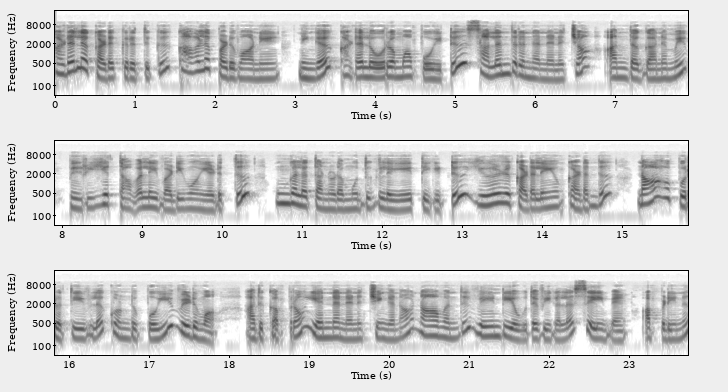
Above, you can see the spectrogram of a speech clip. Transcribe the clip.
கடலை கடக்கிறதுக்கு கவலைப்படுவானே. நீங்க கடலோரமா போயிட்டு சலந்திரனை நினைச்சா அந்த கணமே பெரிய தவளை வடிவம் எடுத்து உங்களை தன்னோட முதுகுல ஏத்திக்கிட்டு ஏழு கடலையும் கடந்து நாகப்புற தீவுல கொண்டு போய் விடுவான். அதுக்கப்புறம் என்ன நினச்சிங்கன்னா நான் வந்து வேண்டிய உதவிகளை செய்வேன் அப்படின்னு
